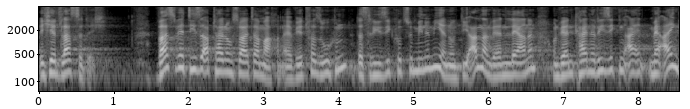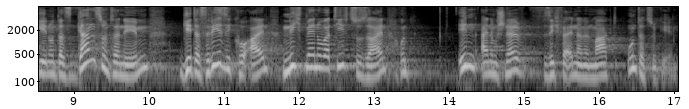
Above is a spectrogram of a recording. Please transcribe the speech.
ich entlasse dich. Was wird dieser Abteilungsleiter machen? Er wird versuchen, das Risiko zu minimieren und die anderen werden lernen und werden keine Risiken mehr eingehen und das ganze Unternehmen geht das Risiko ein, nicht mehr innovativ zu sein und in einem schnell sich verändernden Markt unterzugehen.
